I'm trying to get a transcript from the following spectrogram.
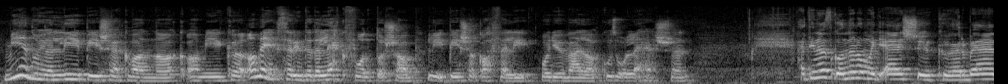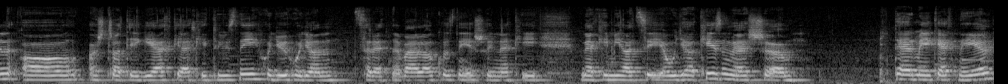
milyen olyan lépések vannak, amik, amelyek szerinted a legfontosabb lépések afelé, hogy ő vállalkozó lehessen? Hát én azt gondolom, hogy első körben a, a stratégiát kell kitűzni, hogy ő hogyan szeretne vállalkozni, és hogy neki, neki mi a célja. Ugye a kézműves termékeknél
